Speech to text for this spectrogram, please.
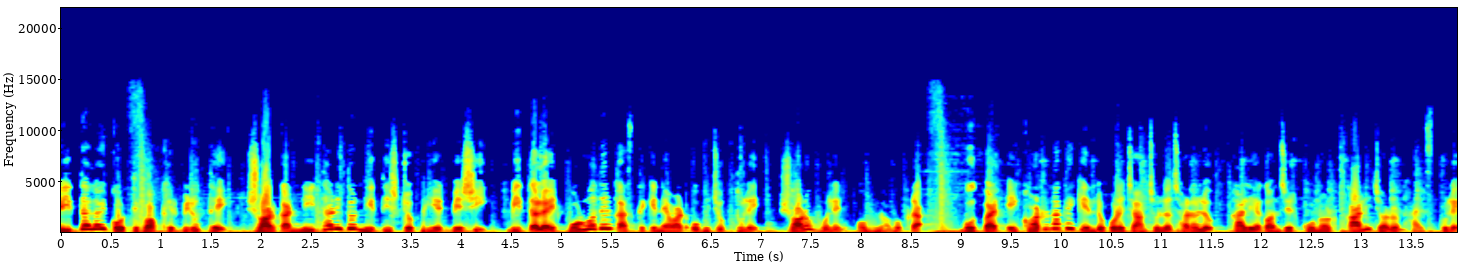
বিদ্যালয় কর্তৃপক্ষের বিরুদ্ধে সরকার নির্ধারিত নির্দিষ্ট ফিয়ের বেশি বিদ্যালয়ের পড়ুয়াদের কাছ থেকে নেওয়ার অভিযোগ তুলে সরব হলেন অভিভাবকরা। বুধবার এই ঘটনাকে কেন্দ্র করে চাঞ্চল্য ছড়ালো কালিয়াগঞ্জের কুনোর কালীচরণ হাই স্কুলে।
